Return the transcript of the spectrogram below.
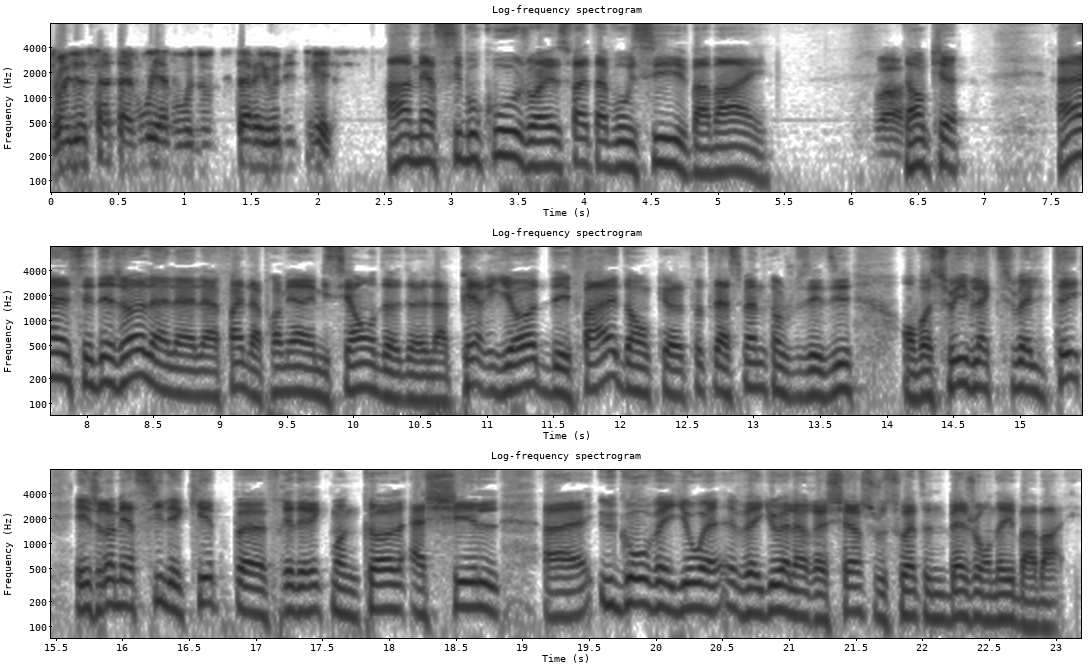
Joyeuse fête à vous et à vos auditeurs et auditrices. Ah, merci beaucoup. Joyeuse fête à vous aussi. Bye bye. Donc, Hein, c'est déjà la, fin de la première émission de, la période des fêtes. Donc, euh, toute la semaine, comme je vous ai dit, on va suivre l'actualité. Et je remercie l'équipe euh, Frédéric Moncol, Achille, euh, Hugo Veilleux, Veilleux à la recherche. Je vous souhaite une belle journée. Bye bye.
